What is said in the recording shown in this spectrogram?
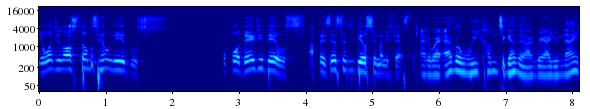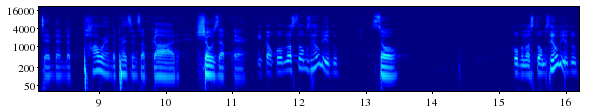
E onde nós estamos reunidos, o poder de Deus, a presença de Deus se manifesta. And wherever we come together and we are united, then the power and the presence of God shows up there. Então, como nós estamos reunidos, So, como nós estamos reunidos,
